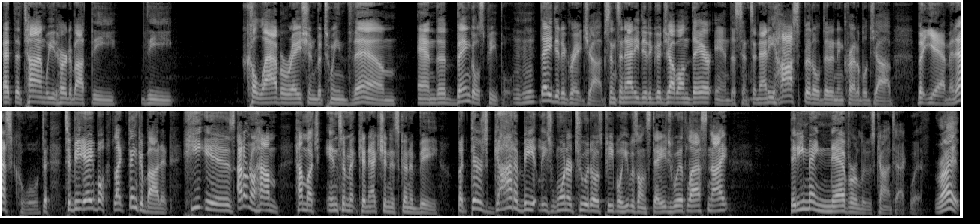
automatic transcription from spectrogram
at the time we had heard about the the collaboration between them and the Bengals people. Mm-hmm. They did a great job. Cincinnati did a good job on their end. The Cincinnati Hospital did an incredible job. But yeah, man, that's cool to, to be able. Like, think about it. He is. I don't know how how much intimate connection it's going to be, but there's got to be at least one or two of those people he was on stage with last night that he may never lose contact with Right.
